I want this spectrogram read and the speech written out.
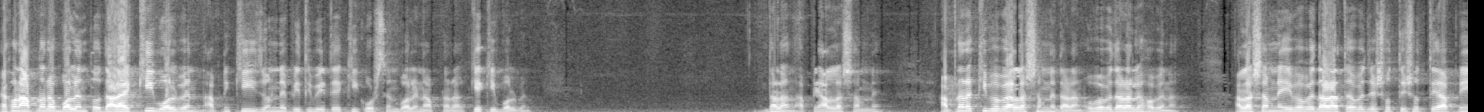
এখন আপনারা বলেন তো, দাঁড়ায় কি বলবেন? আপনি কি জন্যে পৃথিবীতে কি করছেন বলেন আপনারা? কে কি বলবেন? দাঁড়ান, আপনি আল্লাহর সামনে। আপনারা কীভাবে আল্লাহর সামনে দাঁড়ান? ওভাবে দাঁড়ালে হবে না। আল্লাহর সামনে এইভাবে দাঁড়াতে হবে যে সত্যি সত্যি আপনি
